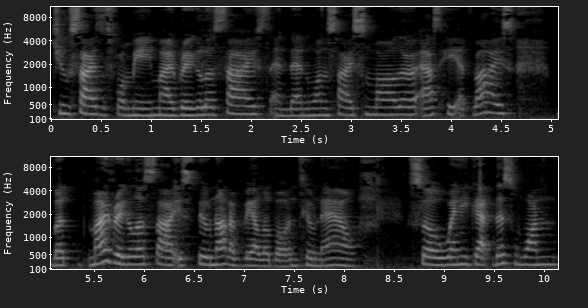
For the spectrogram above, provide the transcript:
two sizes for me my regular size and then one size smaller as he advised. But my regular size is still not available until now so when he got this one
